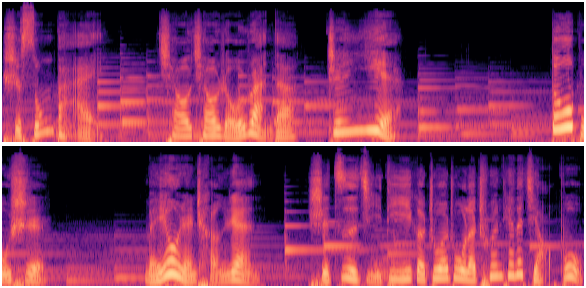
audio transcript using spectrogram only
是松柏？悄悄柔软的针叶，都不是。没有人承认是自己第一个捉住了春天的脚步。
